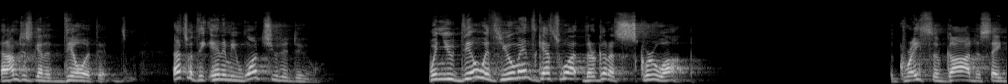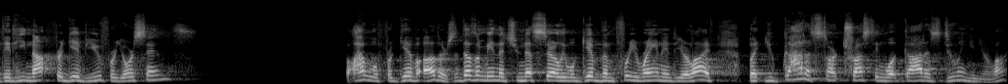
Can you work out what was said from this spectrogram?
and I'm just going to deal with it. That's what the enemy wants you to do. When you deal with humans, guess what? They're going to screw up. The grace of God to say, Did he not forgive you for your sins? I will forgive others. It doesn't mean that you necessarily will give them free rein into your life, but you got to start trusting what God is doing in your life,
